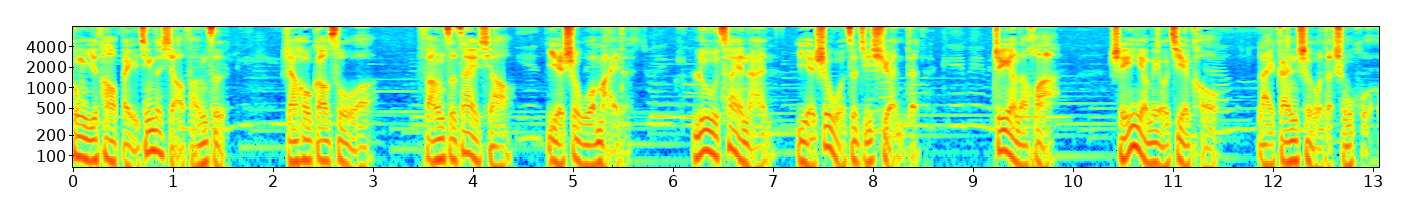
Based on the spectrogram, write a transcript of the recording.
供一套北京的小房子，然后告诉我，房子再小也是我买的，路再难也是我自己选的。这样的话，谁也没有借口来干涉我的生活。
